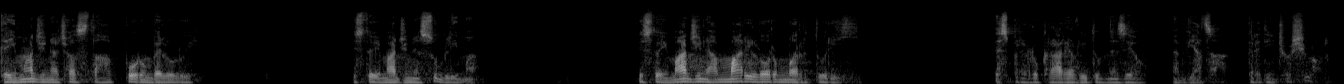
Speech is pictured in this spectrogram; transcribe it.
că imaginea aceasta a porumbelului este o imagine sublimă. Este o imagine a marilor mărturii despre lucrarea lui Dumnezeu în viața credincioșilor.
